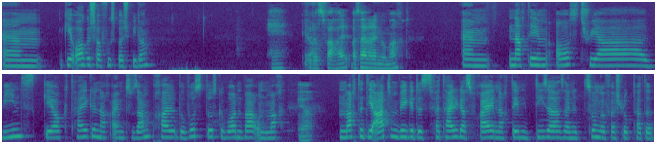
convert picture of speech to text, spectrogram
Ähm, georgischer Fußballspieler. Hä? Für ja. das Verhalten? Was hat er denn gemacht? Ähm, nachdem Austria Wiens Georg Teigl nach einem Zusammenprall bewusstlos geworden war und, mach, ja. Und machte die Atemwege des Verteidigers frei, nachdem dieser seine Zunge verschluckt hatte.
